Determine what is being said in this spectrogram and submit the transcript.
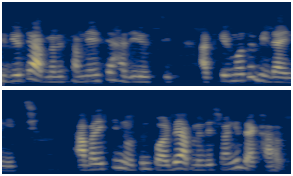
ভিডিওতে আপনাদের সামনে এসে হাজির হচ্ছি। আজকের মতো বিদায় নিচ্ছি। আবার একটি নতুন পর্বে আপনাদের সঙ্গে দেখা হবে।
